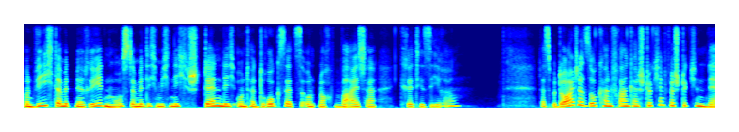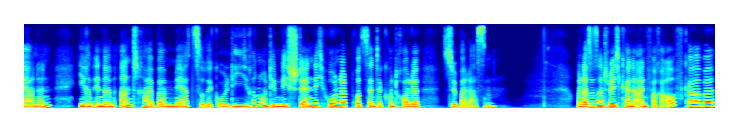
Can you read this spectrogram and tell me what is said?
und wie ich da mit mir reden muss, damit ich mich nicht ständig unter Druck setze und noch weiter kritisiere. Das bedeutet, so kann Franka Stückchen für Stückchen lernen, ihren inneren Antreiber mehr zu regulieren und ihm nicht ständig 100% der Kontrolle zu überlassen. Und das ist natürlich keine einfache Aufgabe.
